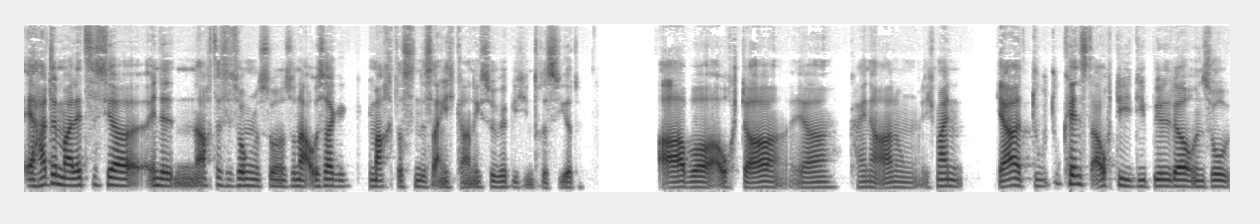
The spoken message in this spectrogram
er hatte mal letztes Jahr Ende, nach der Saison so, so eine Aussage gemacht, dass ihn das eigentlich gar nicht so wirklich interessiert. Aber auch da, ja, keine Ahnung. Ich meine, ja, du, du kennst auch die, die Bilder und so.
